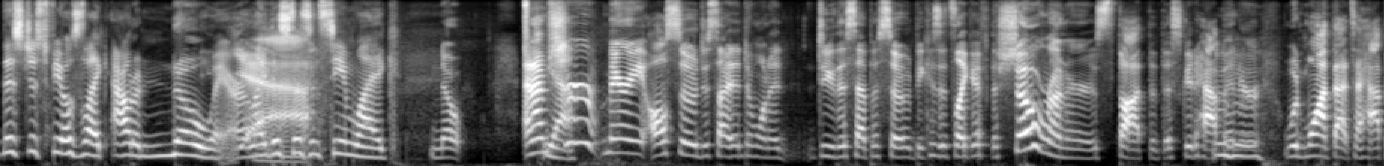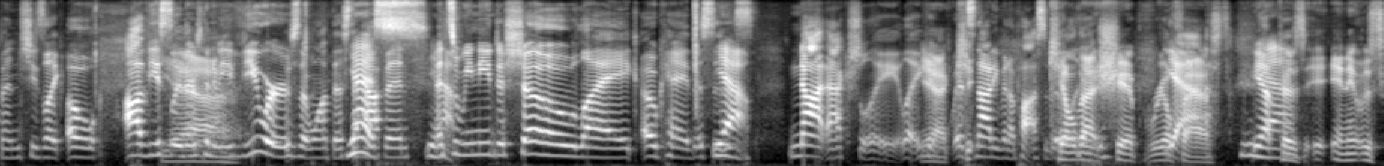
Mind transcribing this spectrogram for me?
this just feels like out of nowhere. Yeah. Like this doesn't seem like Nope. And I'm Yeah. sure Mary also decided to want to do this episode because it's like if the showrunners thought that this could happen or Mm-hmm. would want that to happen, she's like, oh, obviously there's going to be viewers that want this Yes, to happen. yeah. And so we need to show, like, okay, this is Yeah. not actually, like, Yeah, it- it's ki- not even a possibility. Kill that ship real Yeah. fast. yeah. Because and it was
